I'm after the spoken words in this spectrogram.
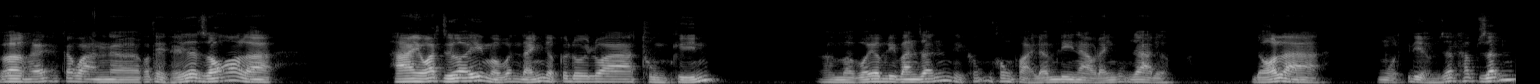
Vâng, đấy, các bạn ờ, có thể thấy rất rõ là hai watt rưỡi mà vẫn đánh được cái đôi loa thùng kín. Ờ, mà với âm ly bán dẫn thì cũng không phải là âm ly nào đánh cũng ra được. Đó là một cái điểm rất hấp dẫn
